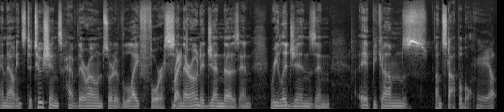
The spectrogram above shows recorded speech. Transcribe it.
And now institutions have their own sort of life force Right. and their own agendas and religions, and it becomes unstoppable. Yep.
